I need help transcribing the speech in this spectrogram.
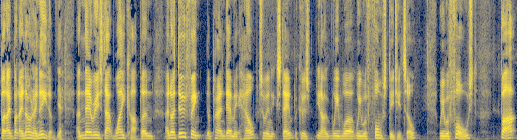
but they but they know they need them. Yeah. And there is that wake up, and and I do think the pandemic helped to an extent because you know we were we were forced digital, we were forced, but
